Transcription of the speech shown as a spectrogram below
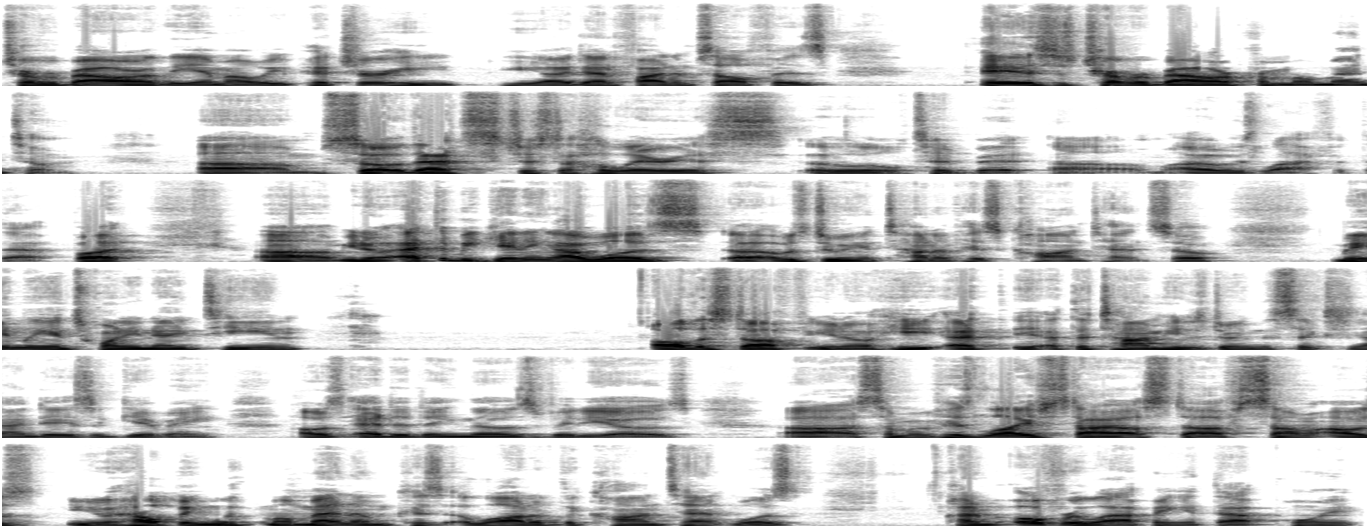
Trevor Bauer, the MLB pitcher. He he identified himself as, "Hey, this is Trevor Bauer from Momentum." Um, so that's just a hilarious a little tidbit. Um, I always laugh at that. But um, you know, at the beginning, I was uh, I was doing a ton of his content. So mainly in 2019, all the stuff you know he at, at the time he was doing the 69 days of giving i was editing those videos uh, some of his lifestyle stuff some i was you know helping with momentum because a lot of the content was kind of overlapping at that point.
